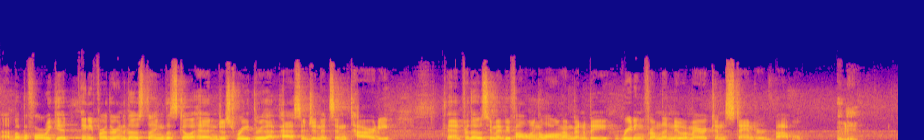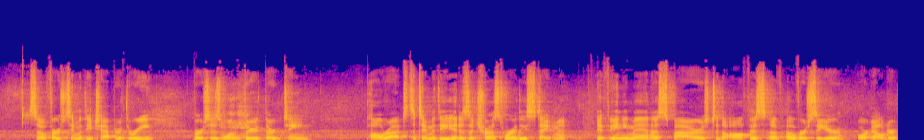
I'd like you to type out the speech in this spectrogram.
Uh, but before we get any further into those things, let's go ahead and just read through that passage in its entirety. And for those who may be following along, I'm going to be reading from the New American Standard Bible. so 1 Timothy chapter 3, verses 1 through 13. Paul writes to Timothy, It is a trustworthy statement. If any man aspires to the office of overseer or elder,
